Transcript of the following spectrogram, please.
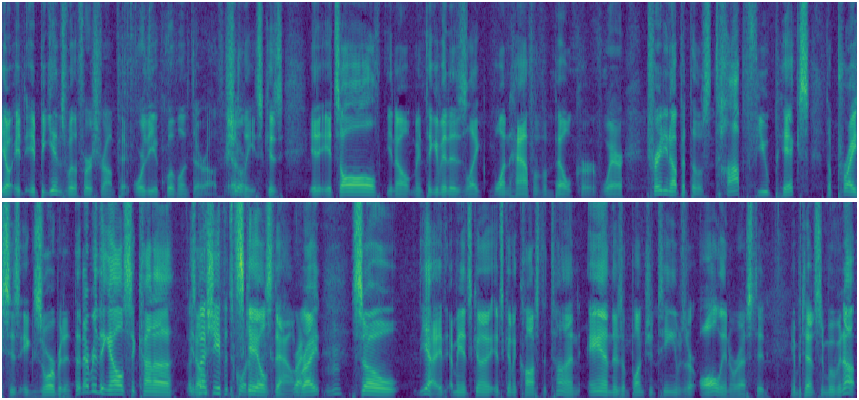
you know, it, it begins with a first round pick or the equivalent thereof Sure. at least because it, it's all you know. I mean, think of it as like one half of a bell curve where trading up at those top few picks, the price is exorbitant. Then everything else, it kind of Especially if it's it scales down, Right. right? Mhm. So yeah, it, I mean it's gonna it's gonna cost a ton, and there's a bunch of teams that are all interested in potentially moving up.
